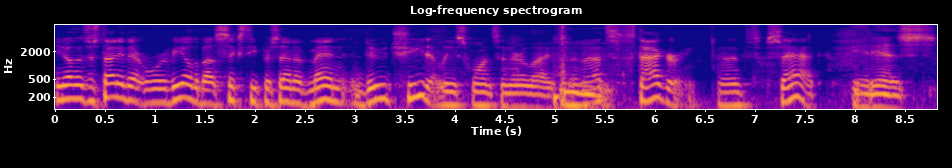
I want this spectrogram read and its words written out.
You know, there's a study that revealed about 60% of men do cheat at least once in their lives, Hmm. and that's staggering and it's sad. It is.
